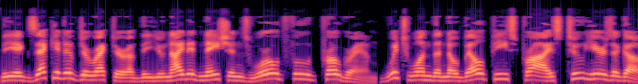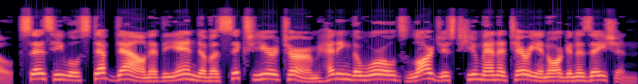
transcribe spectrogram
the executive director of the United Nations World Food Programme, which won the Nobel Peace Prize two years ago, says he will step down at the end of a six-year term heading the world's largest humanitarian organization.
